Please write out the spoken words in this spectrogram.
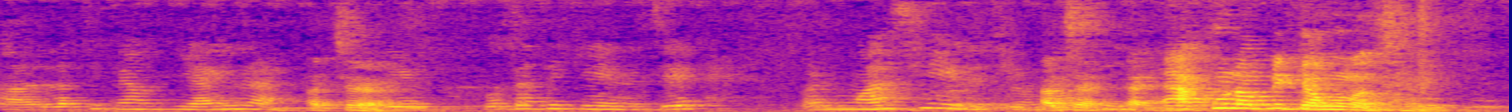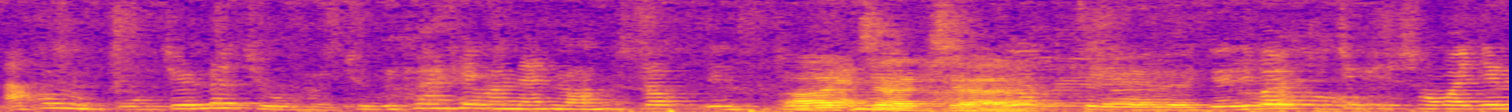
কানলা থেকে আমি জানি না। আচ্ছা। কোথা থেকে এনেছে? আচ্ছা। এখন আপনি কেমন আছেন? এখন প্রচণ্ড খাটে মানে নন স্টপ আচ্ছা, আচ্ছা। যদি বা কিছু কিছু সময় যেন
